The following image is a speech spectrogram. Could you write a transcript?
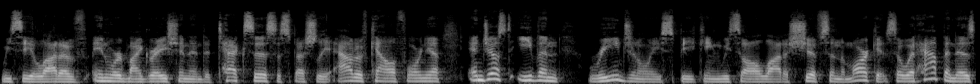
We see a lot of inward migration into Texas, especially out of California. And just even regionally speaking, we saw a lot of shifts in the market. So what happened is,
